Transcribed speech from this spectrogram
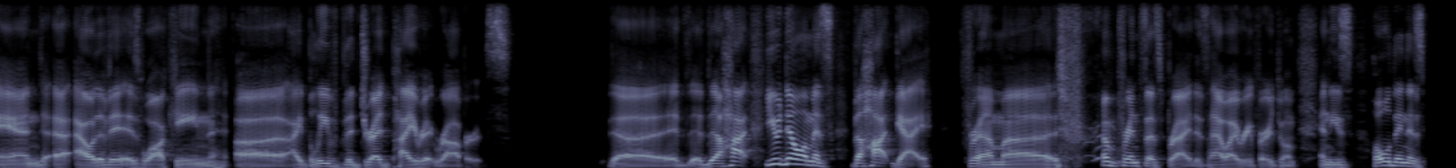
and uh, out of it is walking, uh, I believe, the Dread Pirate Roberts. Uh, the hot, you know him as the hot guy from uh, from Princess Bride is how I refer to him, and he's holding his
